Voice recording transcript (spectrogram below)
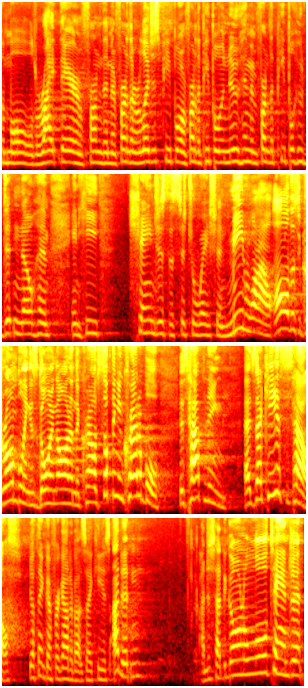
the mold right there in front of them, in front of the religious people, in front of the people who knew him, in front of the people who didn't know him, and he changes the situation. Meanwhile, all this grumbling is going on in the crowd. Something incredible is happening at Zacchaeus' house. Y'all think I forgot about Zacchaeus? I didn't. I just had to go on a little tangent.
